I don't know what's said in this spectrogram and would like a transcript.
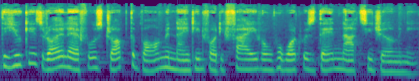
The UK's Royal Air Force dropped the bomb in 1945 over what was then Nazi Germany.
